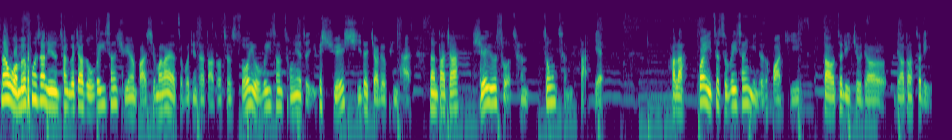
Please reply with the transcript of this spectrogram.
那我们风尚女人唱歌家族微商学院把喜马拉雅直播电台打造成所有微商从业者一个学习的交流平台，让大家学有所成，终成大业。好了，关于这次微商引流的话题到这里就聊聊到这里。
